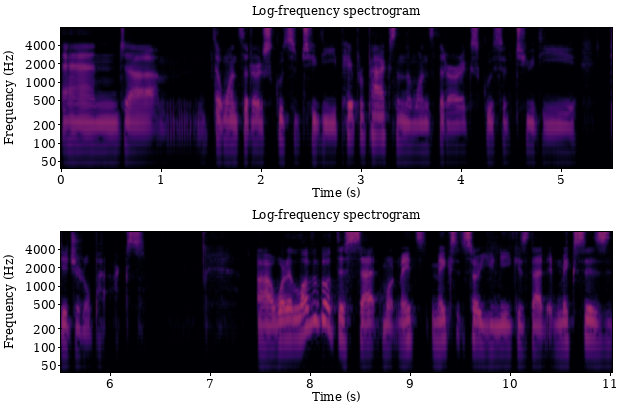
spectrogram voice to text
and um, the ones that are exclusive to the paper packs and the ones that are exclusive to the digital packs. Uh, what I love about this set and what makes makes it so unique is that it mixes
